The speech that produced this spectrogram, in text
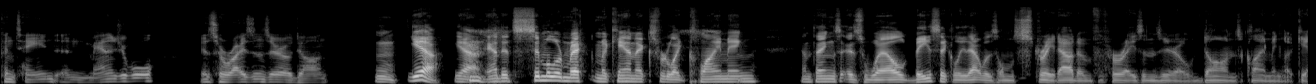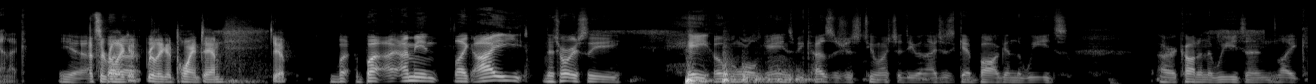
contained and manageable, is Horizon Zero Dawn. Mm, yeah, yeah, Hmm. and it's similar me- mechanics for like climbing and things as well. Basically, that was almost straight out of Horizon Zero Dawn's climbing mechanic. Yeah, That's a but, really uh, good really good point, Dan. Yep. But but I I mean, like I notoriously hate open world games because there's just too much to do, and I just get bogged in the weeds, or caught in the weeds. And like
